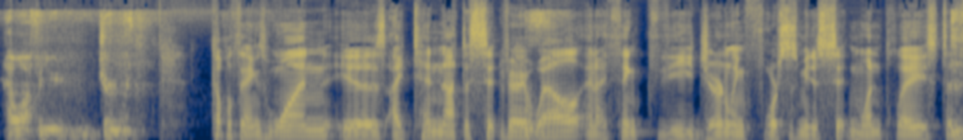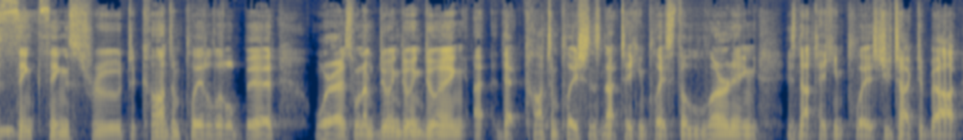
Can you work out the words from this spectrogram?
how often you're journaling? Couple things. One is I tend not to sit very well, and I think the journaling forces me to sit in one place, to mm-hmm. think things through, to contemplate a little bit. Whereas when I'm doing, doing, doing, uh, that contemplation is not taking place. The learning is not taking place. You talked about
